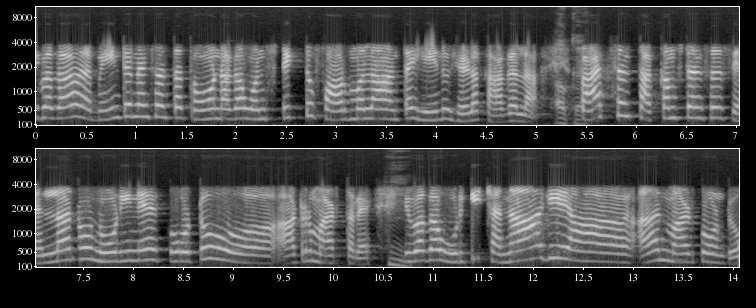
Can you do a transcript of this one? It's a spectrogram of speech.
ಇವಾಗ ಮೇಂಟೆನೆನ್ಸ್ ಅಂತ ತಗೊಂಡಾಗ ಒಂದ್ ಸ್ಟ್ರಿಕ್ಟ್ ಫಾರ್ಮುಲಾ ಅಂತ ಏನು ಹೇಳಕ್ ಆಗಲ್ಲ. ಫ್ಯಾಕ್ಟ್ಸ್ ಅಂಡ್ ಸರ್ಕಮ್ಸ್ಟೆನ್ಸಸ್ ಎಲ್ಲಾನು ನೋಡಿನೇ ಕೊಟ್ಟು ಆರ್ಡರ್ ಮಾಡ್ತಾರೆ. ಇವಾಗ ಹುಡುಗಿ ಚೆನ್ನಾಗಿ ಅರ್ನ್ ಮಾಡ್ಕೊಂಡು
